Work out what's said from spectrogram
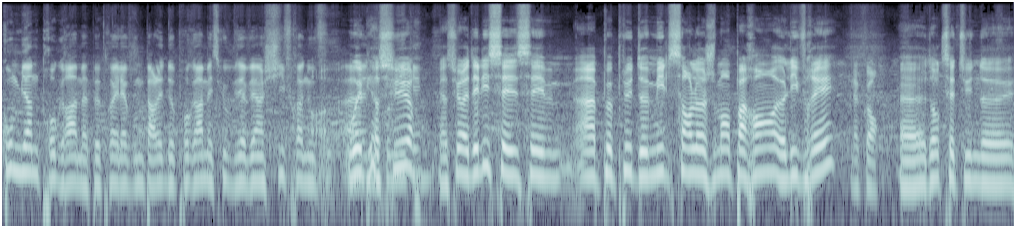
combien de programmes à peu près Là vous me parlez de programmes, est-ce que vous avez un chiffre à nous à oui, nous bien sûr. Bien sûr. Edelis, c'est un peu plus de 1100 logements par an euh, livrés. D'accord. Euh, donc c'est une,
